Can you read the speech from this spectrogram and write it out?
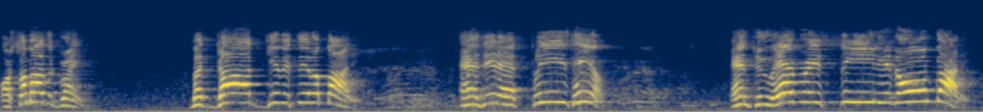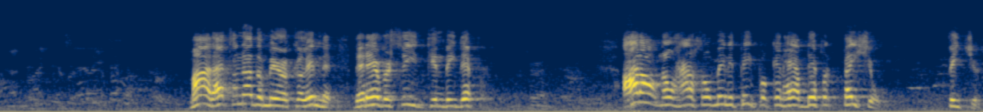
or some other grain. But God giveth it a body as it hath pleased him. And to every seed his own body. My, that's another miracle, isn't it? That every seed can be different. I don't know how so many people can have different facial features.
